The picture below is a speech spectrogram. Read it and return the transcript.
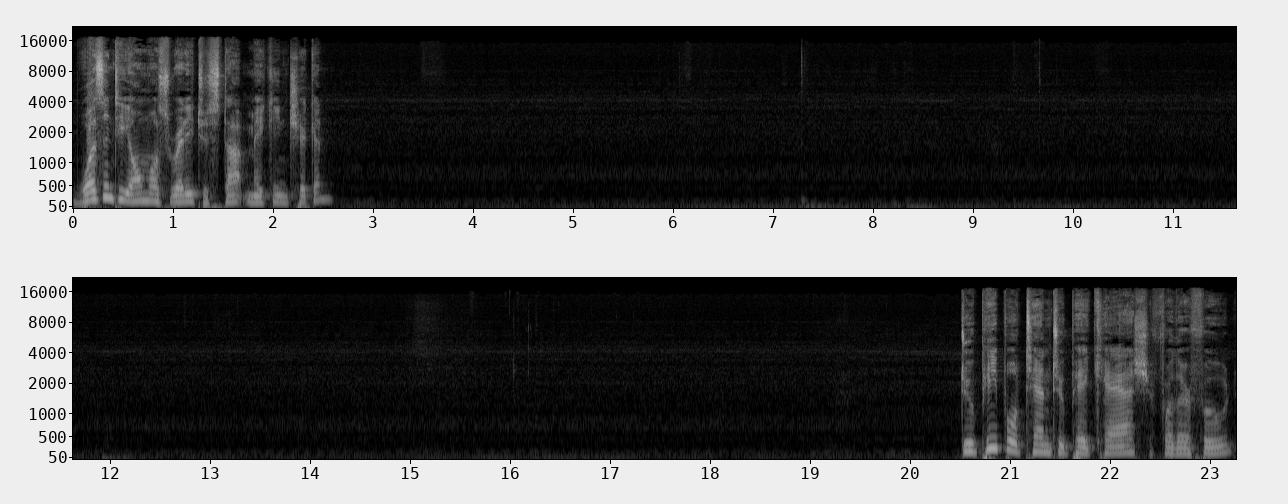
Wasn't he almost ready to stop making chicken? Do people tend to pay cash for their food?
